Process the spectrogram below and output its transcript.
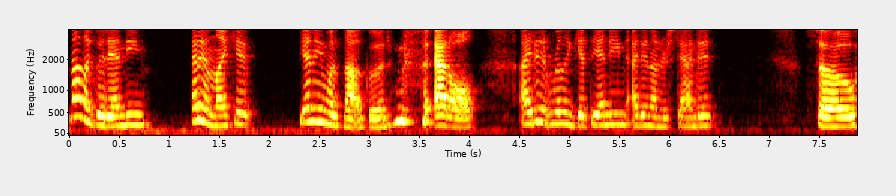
not a good ending. I didn't like it. The ending was not good at all. I didn't really get the ending. I didn't understand it. So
